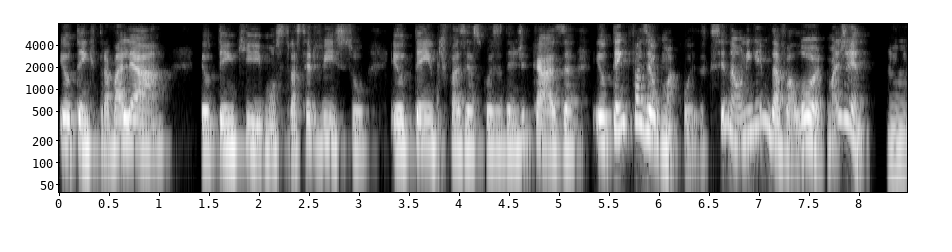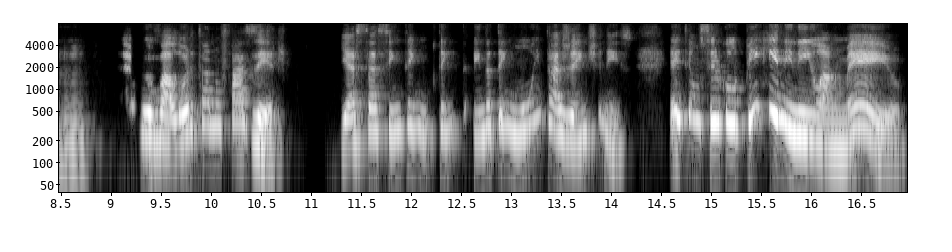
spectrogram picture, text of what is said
Eu tenho que trabalhar, eu tenho que mostrar serviço, eu tenho que fazer as coisas dentro de casa, eu tenho que fazer alguma coisa, que senão ninguém me dá valor. Imagina. Uhum. O meu valor está no fazer. E essa, assim, tem, tem, ainda tem muita gente nisso. E aí tem um círculo pequenininho lá no meio,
